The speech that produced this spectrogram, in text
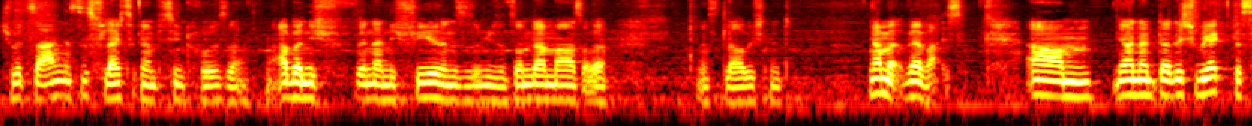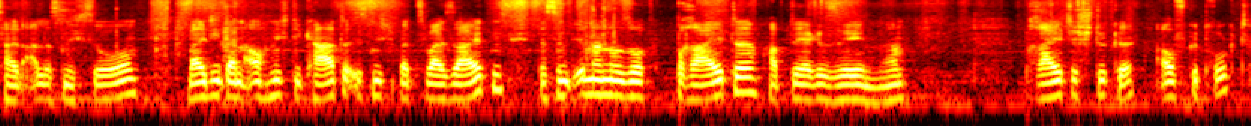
Ich würde sagen, es ist vielleicht sogar ein bisschen größer. Aber nicht, wenn da nicht viel, dann ist es irgendwie so ein Sondermaß, aber das glaube ich nicht. Ja, wer weiß. Ähm, ja, dadurch wirkt das halt alles nicht so, weil die dann auch nicht, die Karte ist nicht über zwei Seiten, das sind immer nur so breite, habt ihr ja gesehen, ne? breite Stücke aufgedruckt.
